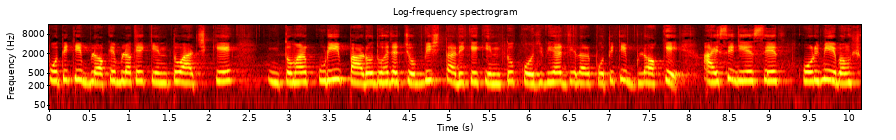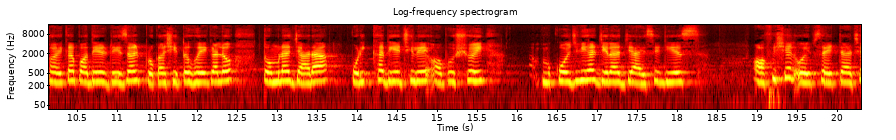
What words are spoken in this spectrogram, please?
প্রতিটি ব্লকে ব্লকে কিন্তু আজকে তোমার কুড়ি বারো দু তারিখে কিন্তু কোচবিহার জেলার প্রতিটি ব্লকে আইসিডিএসের কর্মী এবং সহায়িকা পদের রেজাল্ট প্রকাশিত হয়ে গেল। তোমরা যারা পরীক্ষা দিয়েছিলে অবশ্যই কোচবিহার জেলার যে আইসিডিএস অফিসিয়াল ওয়েবসাইটটা আছে,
